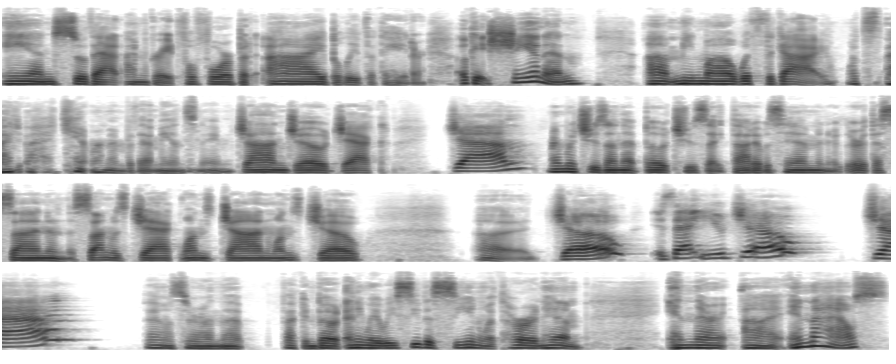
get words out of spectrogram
And so that I'm grateful for, but I believe that they hate her. Okay. Shannon, uh, meanwhile, with the guy, what's, I, I can't remember that man's name. John, Joe, Jack, John. Remember when she was on that boat? She was like, thought it was him and, or the son, and the son was Jack. One's John, one's Joe. Uh, Joe? Is that you, Joe? John? That was her on that fucking boat. Anyway, we see the scene with her and him. And they're uh, in the house.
